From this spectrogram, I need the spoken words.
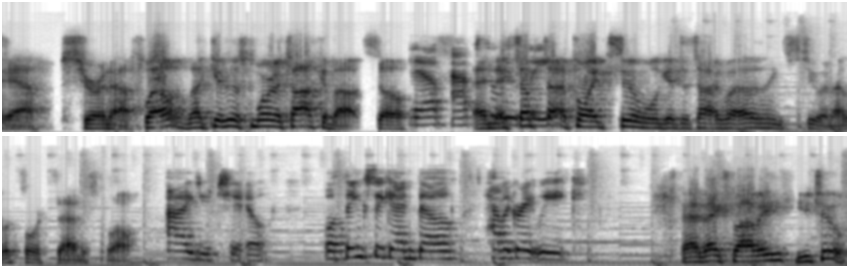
Yeah, sure enough. Well, that gives us more to talk about. So, yeah, absolutely. And at some point soon, we'll get to talk about other things too. And I look forward to that as well. I do too. Well, thanks again, Bill. Have a great week. And thanks, Bobbi. You too.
